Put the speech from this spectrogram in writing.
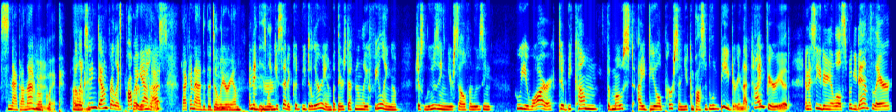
snack on that real mm-hmm. quick. But like Um, sitting down for like proper but yeah, meals. that that can add to the delirium. Mm-hmm. And it, like mm-hmm. you said, it could be delirium, but there's definitely a feeling of just losing yourself and losing who you are to become the most ideal person you can possibly be during that time period. And I see you doing a little spooky dance there,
